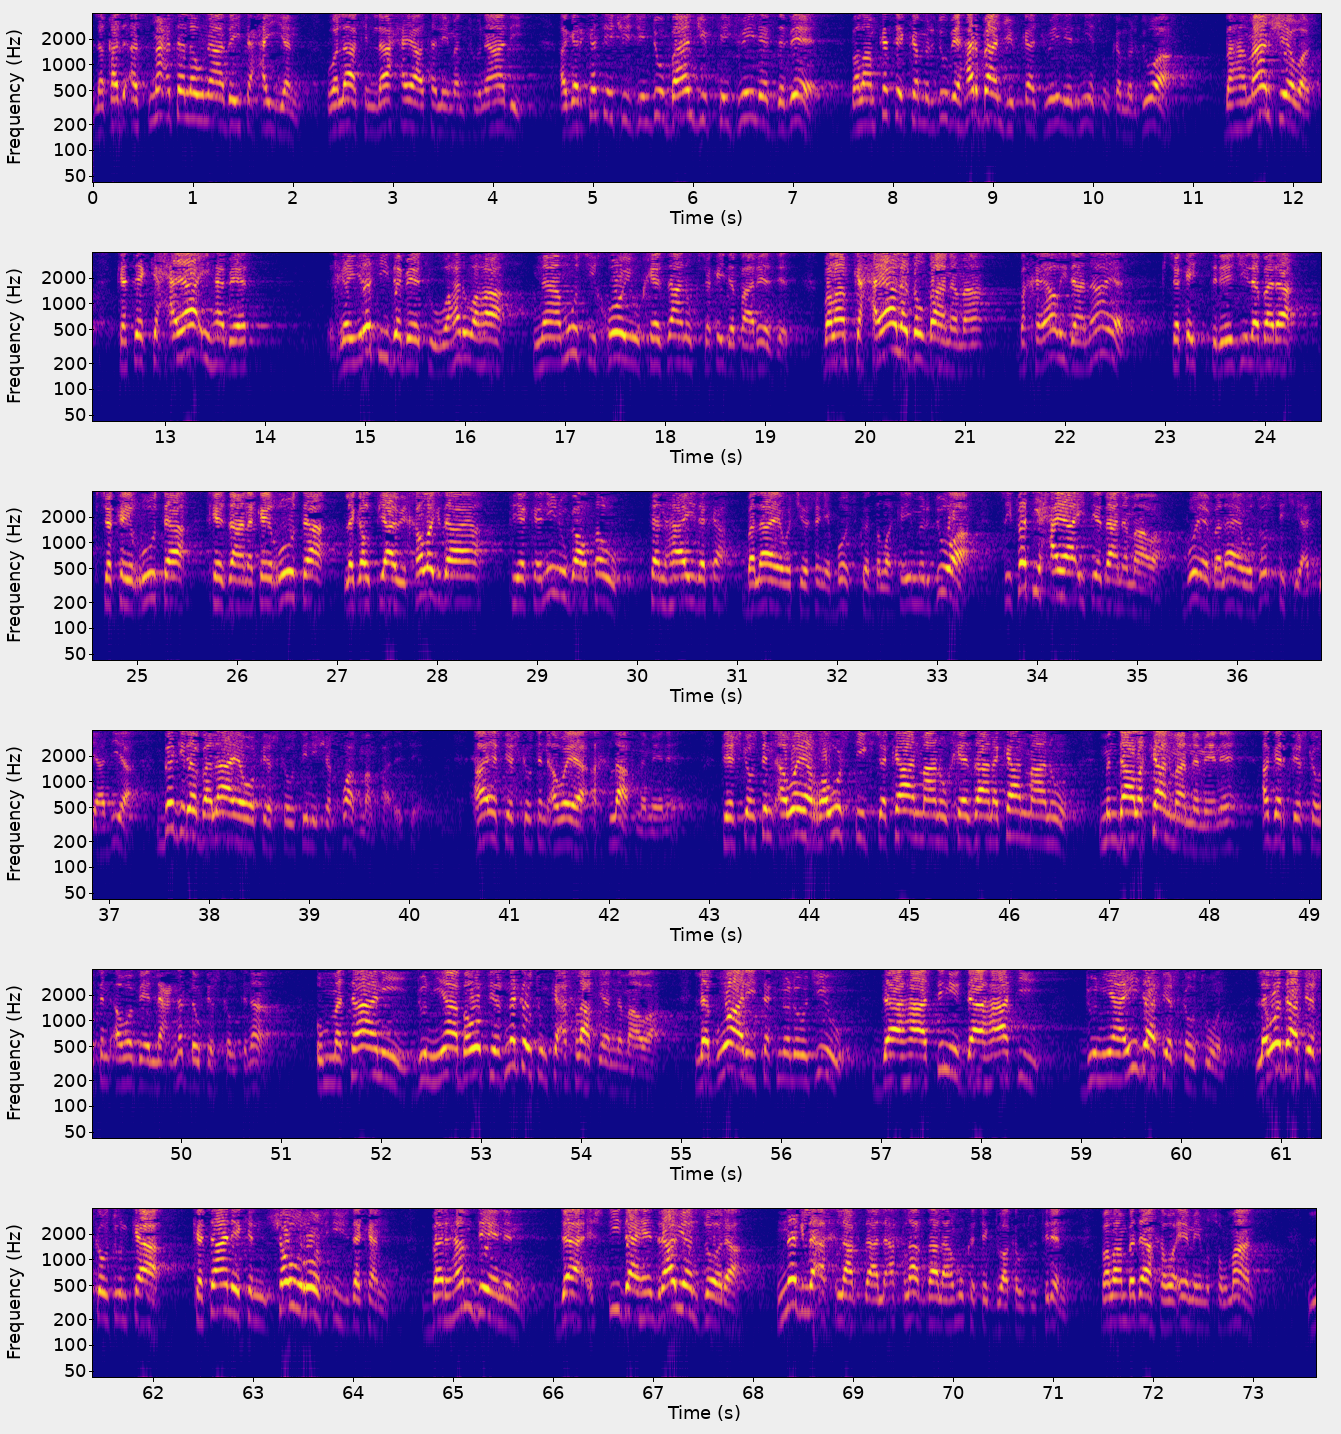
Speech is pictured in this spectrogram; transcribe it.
لقد أسمعت لو ناديت حيا ولكن لا حياة لمن تنادي ئەگەر کەسێکی زیندوو بانجی بکەی گوێی لێت دەبێ بەڵام کەسێک کە مردوو بێ هەر بانجی بکە گوێی لێت نییە چونکە مردووە بە هەمان شێوەش کەسێک کە حەیائی هەبێت غەیرەتی دەبێت و هەروەها ناموسی خۆی و خێزان و کچەکەی دەپارێزێت، بەڵام کە حەیا لە دڵدا نەما بە خەیاڵیدا نایەت، کچەکەی سترێجی لەبەرە، کچەکەی ڕووتە، خێزانەکەی ڕووتە، لەگەڵ پیاوی خەڵکدایە، پێکەنین و گاڵتە و تەنهایی دەکا، بەلایەوە کێشە نیە بۆ چونکە دڵەکەی مردووە، سیفەتی حەیائی تێدا نەماوە، بۆیە بەلایەوە زۆر شتێکی ئەتیادیە، بگرە بەلایەوە پێشکەوتنیشە خوا بمانپارێزێ. ئایا پێشکەوتن ئەوەیە ئەخلاق نەمێنێ؟ پێشکەوتن ئەوەیە ڕەوشتی کچەکانمان و خێزانەکانمان و منداڵەکانمان نەمێنێ؟ ئەگەر پێشکەوتن ئەوە بێ لەعنەت لەو پێشکەوتنە. ئوممەتانی دونیا بەوە پێش نەکەوتوون کە ئەخلاقیان نەماوە. لە بواری تەکنۆلۆجی و داهاتنی داهاتی دونیاییدا پێشکەوتوون، لەوەدا پێشکەوتوون کە کەسانێکن شەو و ڕۆژ ئیش دەکەن، بەرهەم دێنن، دە شتی داهێنراویان زۆرە، نەک لە ئەخلاقدا، لە ئەخلاقدا لە هەموو کەسێک دواکەوتووترن، بەڵام بەداخەوە ئێمەی موسڵمان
